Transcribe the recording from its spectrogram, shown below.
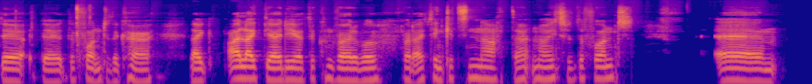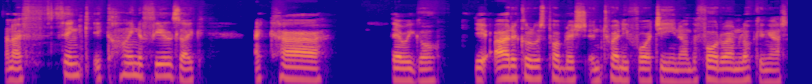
The the the front of the car. Like i like the idea of the convertible but i think it's not that nice at the front. Um and i think it kind of feels like a car. There we go. The article was published in 2014 on the photo i'm looking at.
